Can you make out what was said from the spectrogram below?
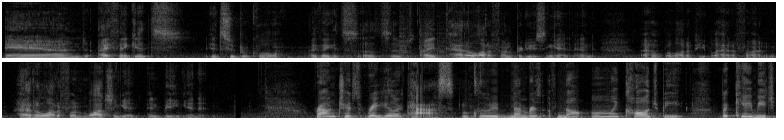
And I think it's it's super cool. I think it's, it's, I had a lot of fun producing it, and I hope a lot of people had a fun had a lot of fun watching it and being in it. Round Trip's regular cast included members of not only College Beat, but K Beach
